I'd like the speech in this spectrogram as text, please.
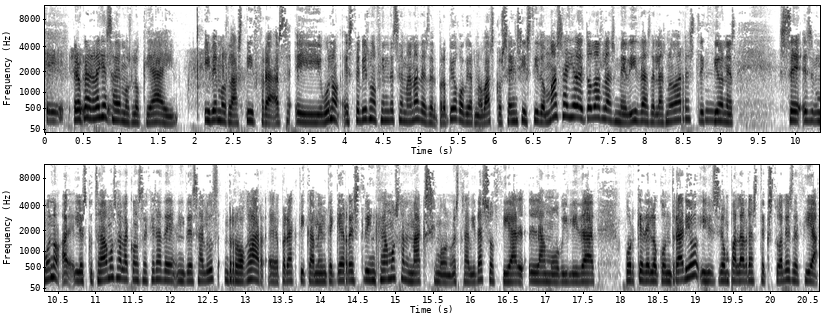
Pero claro, ahora ya sabemos lo que hay y vemos las cifras. Y bueno, este mismo fin de semana, desde el propio gobierno vasco, se ha insistido, más allá de todas las medidas, de las nuevas restricciones, se, es, bueno, le escuchábamos a la consejera de, de Salud rogar eh, prácticamente que restringamos al máximo nuestra vida social, la movilidad, porque de lo contrario, y son palabras textuales, decía,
